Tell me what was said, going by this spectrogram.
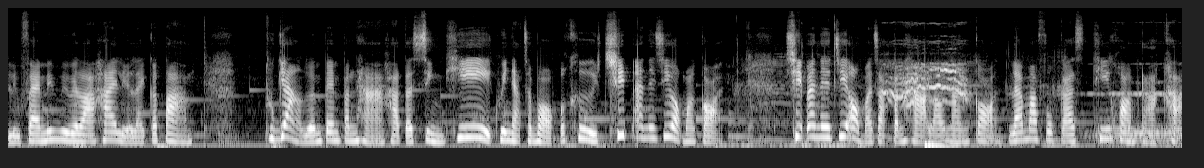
หรือแฟนไม่มีเวลาให้หรืออะไรก็ตามทุกอย่างล้วนเป็นปัญหาค่ะ แต่สิ่งที่คุณอยากจะบอกก็คือชิป energy ออกมาก่อน ชิป energy ออกมาจากปัญหาเหล่านั้นก่อน แล้วมาโฟกัสที่ความรักค่ะ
